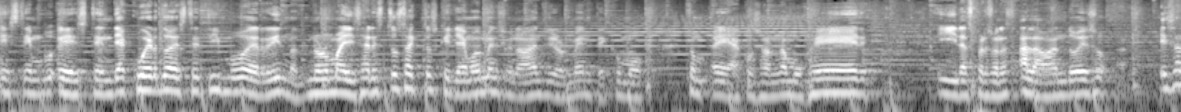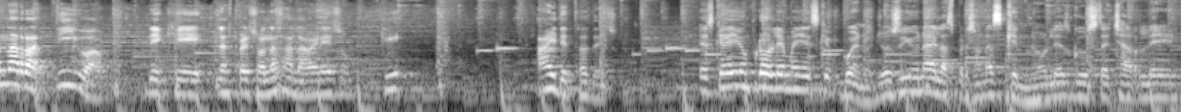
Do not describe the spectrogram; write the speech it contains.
estén, estén de acuerdo a este tipo de ritmos. Normalizar estos actos que ya hemos mencionado anteriormente, como eh, acosar a una mujer y las personas alabando eso. Esa narrativa de que las personas alaben eso, ¿qué hay detrás de eso? Es que hay un problema y es que, bueno, yo soy una de las personas que no les gusta echarle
